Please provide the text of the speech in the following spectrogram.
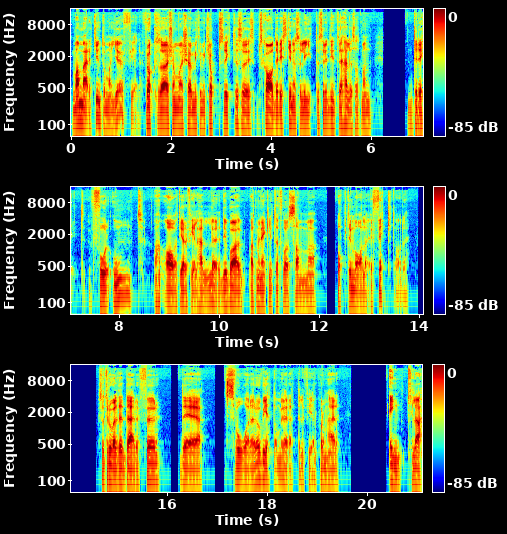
man märker ju inte om man gör fel. För också eftersom man kör mycket med kroppsvikter så är skaderisken är så liten så det är inte heller så att man direkt får ont av att göra fel heller. Det är bara att man egentligen inte får samma optimala effekt av det. Så jag tror väl att det är därför det är svårare att veta om jag gör rätt eller fel på de här enkla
